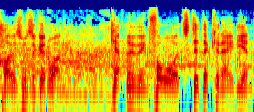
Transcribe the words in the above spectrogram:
Close was a good one. Kept moving forwards, did the Canadian.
